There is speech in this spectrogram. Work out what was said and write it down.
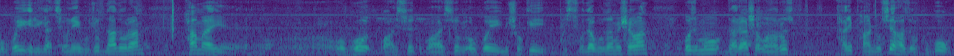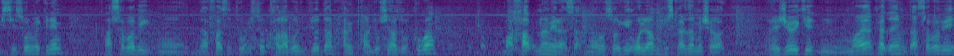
обҳои ирригатсионӣ вуҷуд надоранд. Ҳамаи э, обҳо ҳисоби обҳои нӯшокӣ истифода бурда мешаванд. Ҳозир мо дар як шабонарӯз қариб панҷосе ҳазор куб об истеҳсол мекунем аз сабаби дар фасли тобистон талабот зиёдан ҳамин панҷосе ҳазор кубам ба халқ намерасад. Норасогии олиам ҳис карда мешавад. Реҷаое ки муайян кардаем аз сабаби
